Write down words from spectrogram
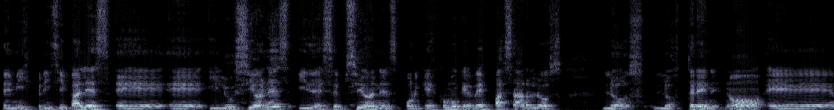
de mis principales eh, ilusiones y decepciones, porque es como que ves pasar los los, los trenes, ¿no? Eh,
